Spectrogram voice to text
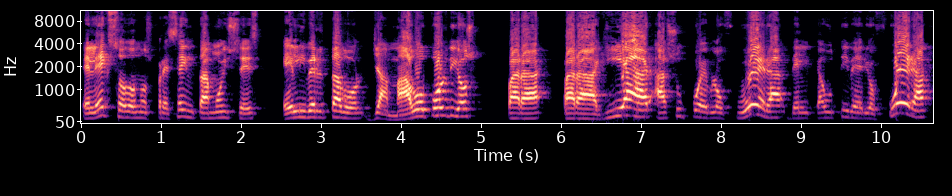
el Éxodo nos presenta a Moisés, el libertador, llamado por Dios para, para guiar a su pueblo fuera del cautiverio, fuera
